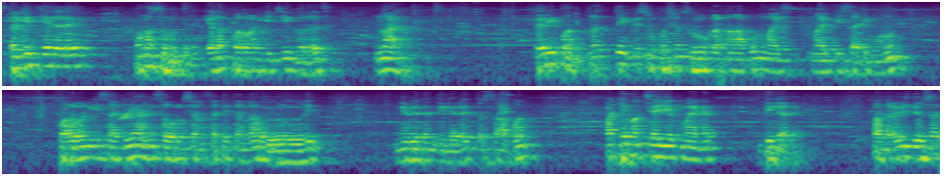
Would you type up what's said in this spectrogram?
स्थगित केलेले पुन्हा सुरू केले. याला परवानगीची गरज नाही. तरी पण प्रत्येक वेळेस उपोषण सुरू करताना आपण माहिती माहितीसाठी म्हणून परवानगीसाठी आणि संरक्षणासाठी त्यांना वेळोवेळी निवेदन दिलेलं आहे तसं आपण पाठीमागच्या एक महिन्यात दिलेलं आहे. पंधरा वीस दिवसात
